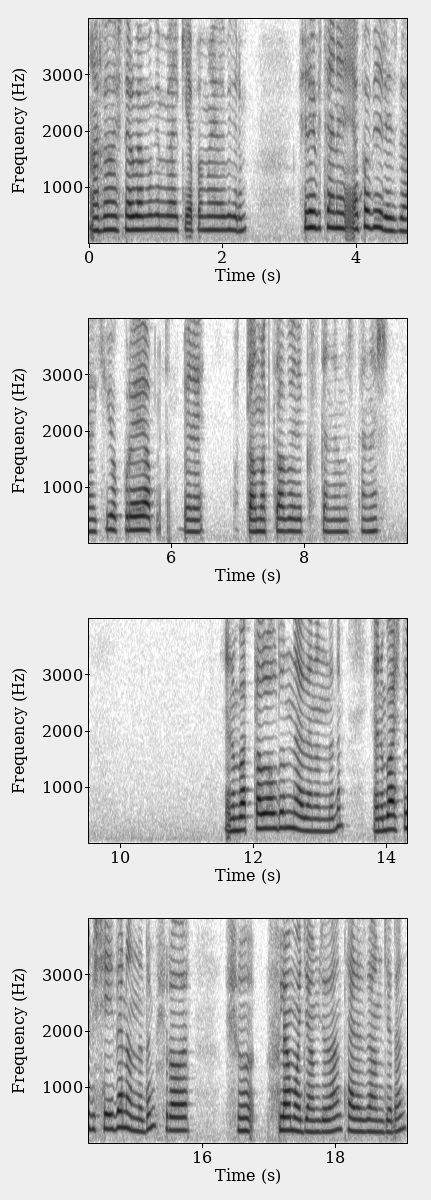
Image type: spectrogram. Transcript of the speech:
Arkadaşlar ben bugün belki yapamayabilirim. Şuraya bir tane yapabiliriz belki. Yok buraya yapmayalım. Böyle bakkal makkal böyle kıskanır mıskanır. Yani bakkal olduğunu nereden anladım? Yani başta bir şeyden anladım. Şurada şu flamacı amcadan, terzi amcadan.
